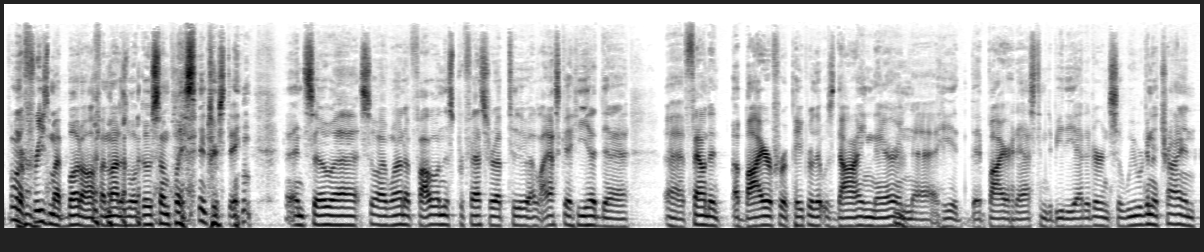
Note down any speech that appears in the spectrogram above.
if I'm going to freeze my butt off, I might as well go someplace interesting. And so uh, so I wound up following this professor up to Alaska. He had. Uh, uh, found a, a, buyer for a paper that was dying there, hmm. and uh, he had, the buyer had asked him to be the editor, and so we were going to try and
